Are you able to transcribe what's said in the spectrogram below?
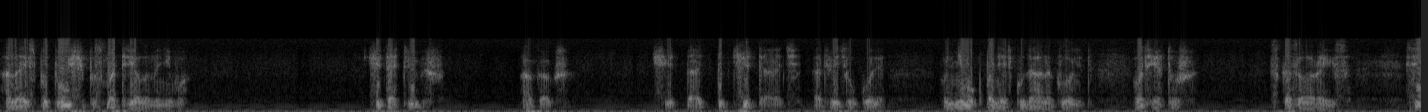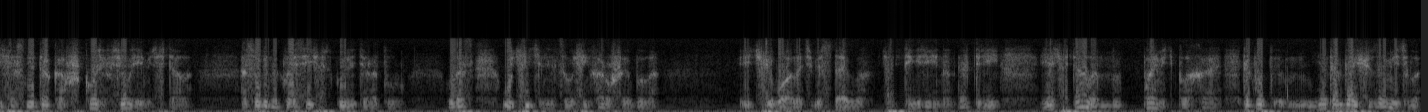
Она испытующе посмотрела на него. Читать любишь? А как же? Читать так читать, ответил Коля. Он не мог понять, куда она клонит. Вот я тоже, сказала Раиса. Сейчас не так, а в школе все время читала. Особенно классическую литературу. У нас учительница очень хорошая была. И чего она тебе ставила? Четыре, иногда три. Я читала, но память плохая. Так вот, я тогда еще заметила.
